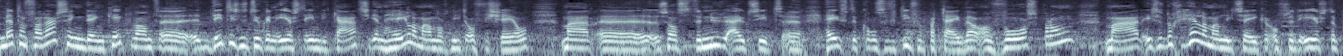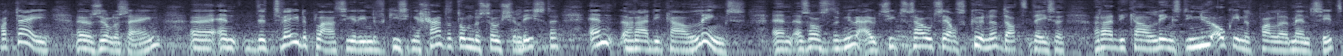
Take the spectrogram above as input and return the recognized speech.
met een verrassing denk ik, want eh, dit is natuurlijk een eerste indicatie en helemaal nog niet officieel. Maar eh, zoals het er nu uitziet, heeft de conservatieve partij wel een voorsprong. Maar is het nog helemaal niet zeker of ze de eerste partij zullen zijn. En de tweede plaats hier in de verkiezingen gaat het om de socialisten en radicaal links. En zoals het er nu uitziet, zou het zelfs kunnen dat deze radicaal links, die nu ook in het parlement zit,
